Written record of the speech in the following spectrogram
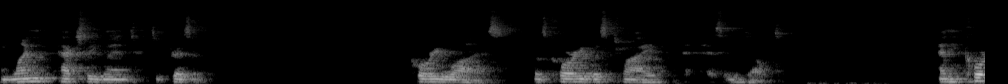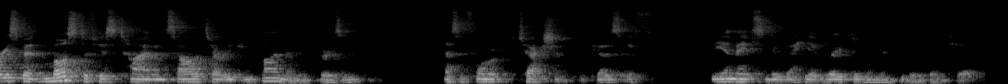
and one actually went to prison. Korey was, because Korey was tried as an adult. And Korey spent most of his time in solitary confinement in prison as a form of protection, because if the inmates knew that he had raped a woman, he would have been killed.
